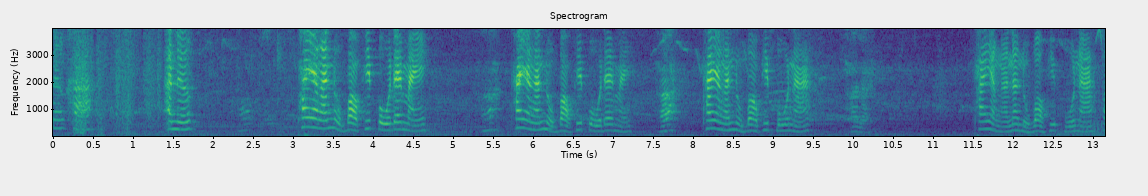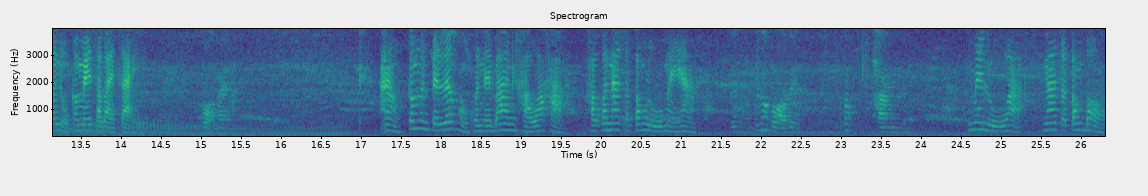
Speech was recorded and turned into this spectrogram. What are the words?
นึกคะอันนึก ถ้าอย่างนั้นหนูบอกพี่ปูได้ไหม ฮะถ้าอย่างนั้นหนูบอกพี่ปูได้ไหม ฮะถ้าอย่างนั้นหนูบอกพี่ปูนะอะไรถ้าอย่างนั้นน่ะหนูบอกพี่ปูนะ เพราะหนูก็ไม่สบายใจ บอกไหมอ้าว ก็มันเป็นเรื่องของคนในบ้านเขาอะค่ะ เขาก็น่าจะต้องรู้ไหมอะ ไม่ต้องบอกดิก็พังเลยไม่รู้อะน่าจะต้องบอก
